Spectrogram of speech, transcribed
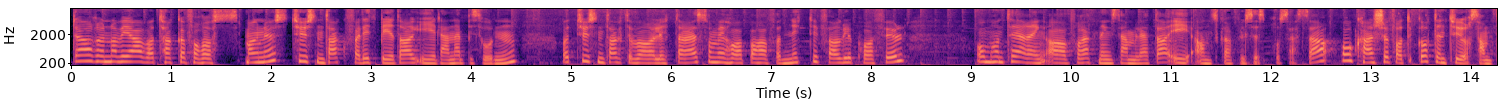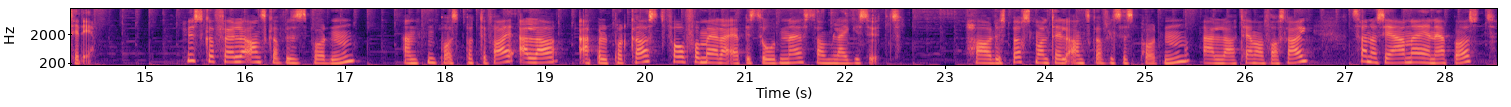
Da runder vi av og takker for oss. Magnus, tusen takk for ditt bidrag i denne episoden. Og tusen takk til våre lyttere, som vi håper har fått nyttig faglig påfyll om håndtering av forretningshemmeligheter i anskaffelsesprosesser, og kanskje fått gått en tur samtidig. Husk å følge Anskaffelsespodden enten på Spotify eller Apple Podkast for å få med deg episodene som legges ut. Har du spørsmål til Anskaffelsespodden eller temaforslag, send oss gjerne en e-post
